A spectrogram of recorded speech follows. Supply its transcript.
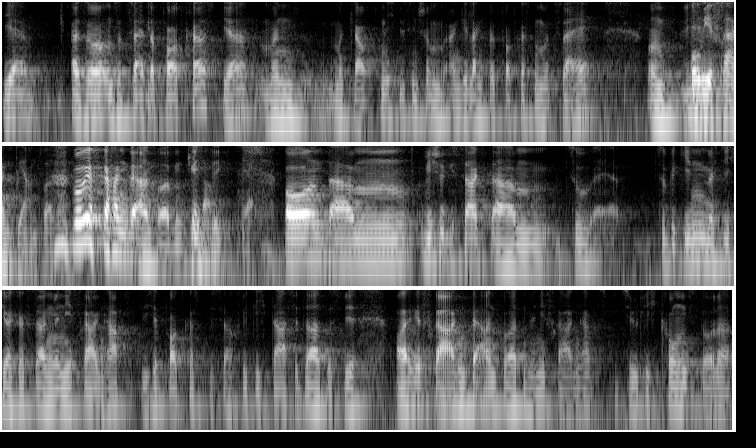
Ja, also unser zweiter Podcast, ja, man, man glaubt es nicht, wir sind schon angelangt bei Podcast Nummer zwei. Und wo wir Fragen beantworten. Wo wir Fragen beantworten, genau, richtig. Ja. Und ähm, wie schon gesagt, ähm, zu, äh, zu Beginn möchte ich euch auch sagen, wenn ihr Fragen habt, dieser Podcast ist auch wirklich dafür da, dass wir eure Fragen beantworten. Wenn ihr Fragen habt bezüglich Kunst oder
